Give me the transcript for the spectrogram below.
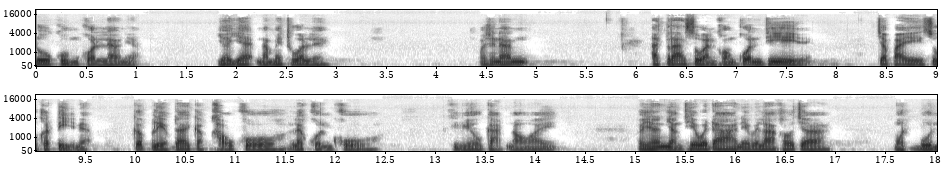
รูขุมขนแล้วเนี่ย เยอะแยะนับไม่ถ้วนเลย เพราะฉะนั้นอัตราส่วนของคนที่จะไปสุขติเนี่ย ก็เปรียบได้กับเขาโคและขนโค คือมีโอกาสน้อย เพราะฉะนั้นอย่างเทวดาเนี่ยเวลาเขาจะหมดบุญ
